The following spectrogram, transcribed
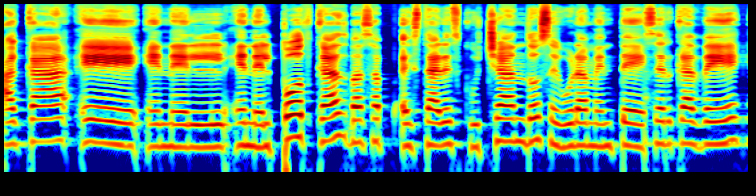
acá eh, en, el, en el podcast vas a estar escuchando seguramente acerca de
